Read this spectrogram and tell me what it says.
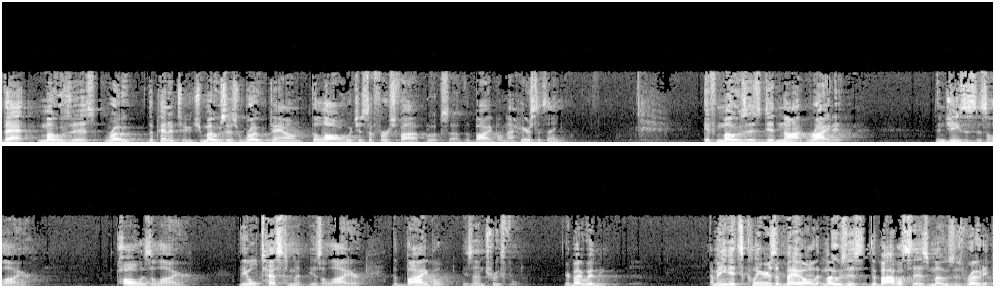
that Moses wrote the Pentateuch. Moses wrote down the law, which is the first five books of the Bible. Now, here's the thing if Moses did not write it, then Jesus is a liar. Paul is a liar. The Old Testament is a liar. The Bible is untruthful. Everybody with me? I mean, it's clear as a bell that Moses, the Bible says Moses wrote it.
